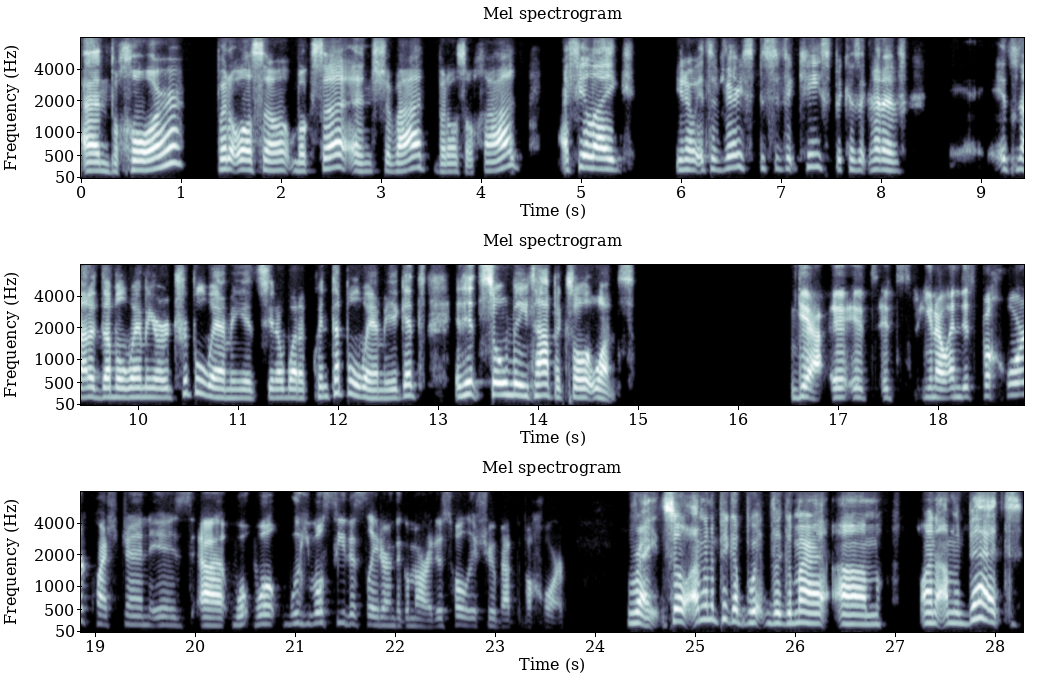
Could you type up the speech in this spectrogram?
and bechor, but also muksa and Shabbat, but also Chag. I feel like, you know, it's a very specific case because it kind of it's not a double whammy or a triple whammy. It's, you know, what a quintuple whammy. It gets it hits so many topics all at once. Yeah, it, it's it's you know, and this Bechor question is uh we'll, we'll we'll you will see this later in the Gemara. This whole issue about the Bechor. Right. So I'm going to pick up the Gemara um on Amabet.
